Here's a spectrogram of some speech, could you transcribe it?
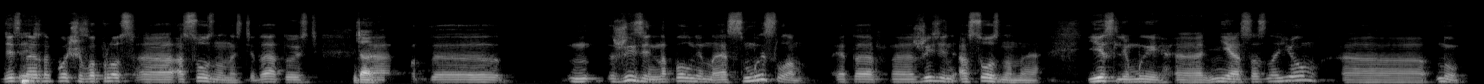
Здесь, есть... наверное, больше вопрос э, осознанности, да, то есть да. э, вот, э, жизнь, наполненная смыслом, это э, жизнь осознанная. Если мы э, не осознаем, э, ну,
